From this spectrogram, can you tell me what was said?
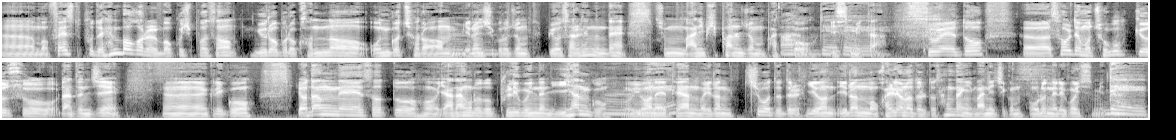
어 뭐 패스트푸드 햄버거를 먹고 싶어서 유럽으로 건너온 것처럼 음. 이런 식으로 좀 묘사를 했는데 좀 많이 비판을 좀 받고 아유, 네네. 있습니다. 그 외에도 어 서울대 뭐 조국 교수라든지 에, 그리고 여당 내에서 또 어, 야당으로도 불리고 있는 이한구 의원에 네. 대한 뭐 이런 키워드들 이런 이런 뭐 관련어들도 상당히 많이 지금 오르내리고 있습니다. 네.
